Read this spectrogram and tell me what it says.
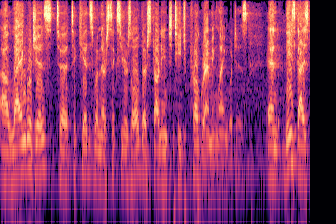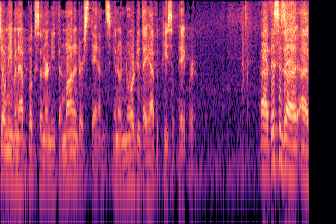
uh, languages to, to kids when they're six years old, they're starting to teach programming languages. And these guys don't even have books underneath their monitor stands, you know, nor do they have a piece of paper. Uh, This is a a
